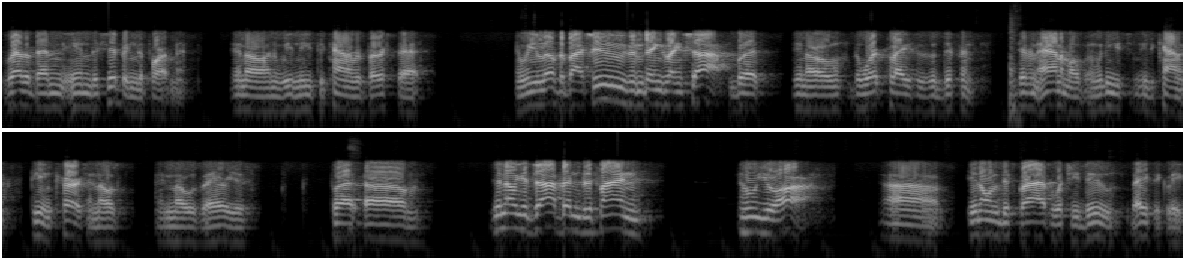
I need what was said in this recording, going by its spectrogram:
rather than in the shipping department, you know. And we need to kind of reverse that. And we love to buy shoes and things like shop, but you know, the workplace is a different different animal, and we need to, need to kind of be encouraged in those in those areas. But um, you know, your job doesn't define who you are. Uh, it only describes what you do, basically.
